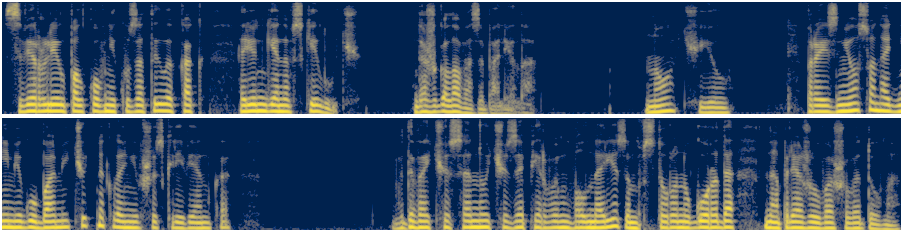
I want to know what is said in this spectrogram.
сверлил полковнику затылок, как рентгеновский луч. Даже голова заболела. Ночью произнес он одними губами, чуть наклонившись к Кривенко. В два часа ночи за первым волнорезом в сторону города на пляже у вашего дома.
